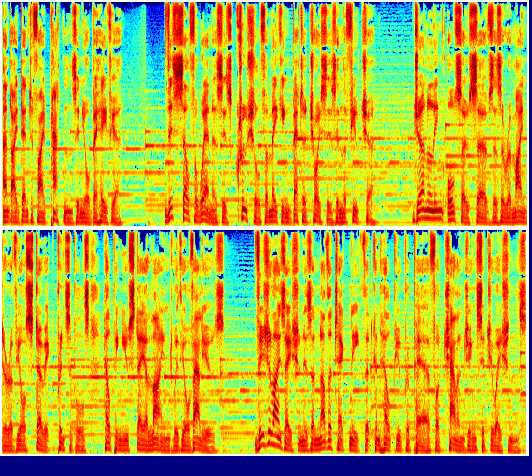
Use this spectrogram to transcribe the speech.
and identify patterns in your behavior. This self-awareness is crucial for making better choices in the future. Journaling also serves as a reminder of your Stoic principles, helping you stay aligned with your values. Visualization is another technique that can help you prepare for challenging situations.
